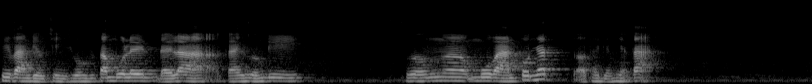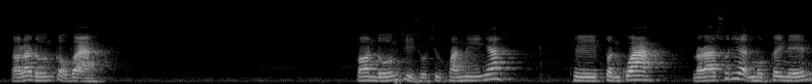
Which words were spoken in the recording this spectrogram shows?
khi vàng điều chỉnh xuống chúng ta mua lên. Đấy là cái hướng đi, hướng ờ, mua bán tốt nhất ở thời điểm hiện tại. Đó là đối với cậu vàng. Còn đối với chỉ số chứng khoán Mỹ nhé thì tuần qua nó đã xuất hiện một cây nến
